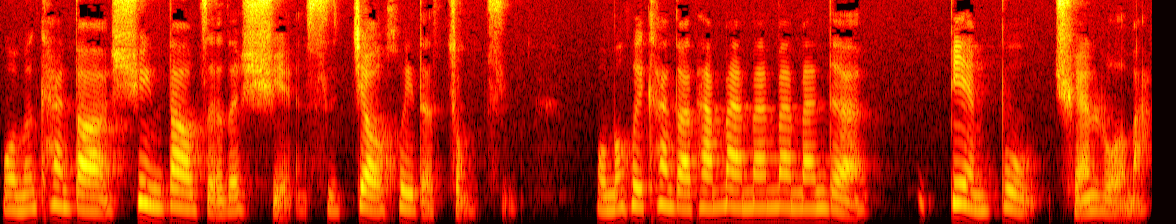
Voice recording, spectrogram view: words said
我们看到殉道者的血是教会的种子，我们会看到它慢慢慢慢的遍布全罗马，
